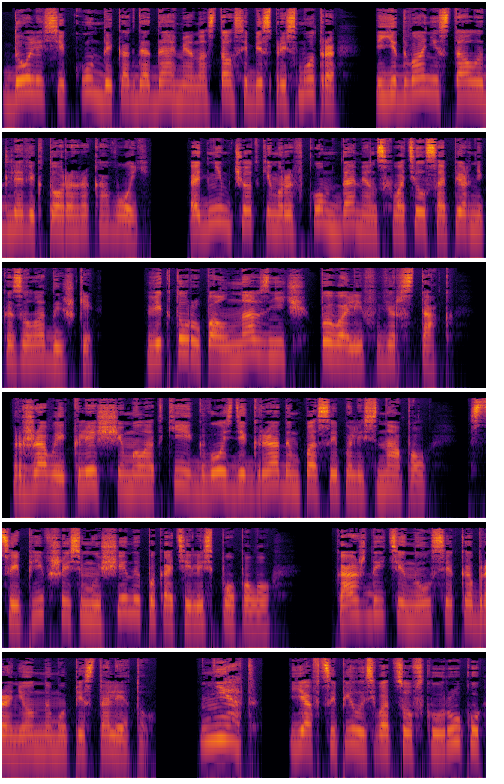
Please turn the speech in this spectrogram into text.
Доля секунды, когда Дамиан остался без присмотра, едва не стала для Виктора роковой. Одним четким рывком Дамиан схватил соперника за лодыжки. Виктор упал навзничь, повалив верстак. Ржавые клещи, молотки и гвозди градом посыпались на пол. Сцепившись, мужчины покатились по полу. Каждый тянулся к оброненному пистолету. «Нет!» Я вцепилась в отцовскую руку,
